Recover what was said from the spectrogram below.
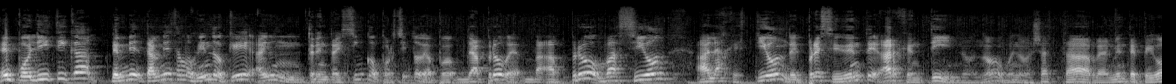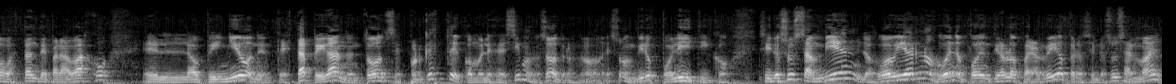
En política también, también estamos viendo que hay un 35% de, de aprobación a la gestión del presidente argentino, ¿no? Bueno, ya está, realmente pegó bastante para abajo la opinión, te está pegando entonces, porque este, como les decimos nosotros, ¿no? Es un virus político. Si los usan bien los gobiernos, bueno, pueden tirarlos para arriba, pero si los usan mal,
